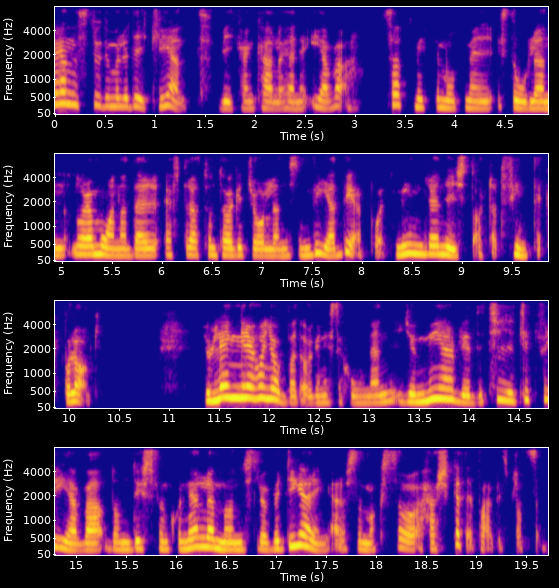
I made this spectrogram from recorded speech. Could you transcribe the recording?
En studiemelodiklient, vi kan kalla henne Eva, satt mitt emot mig i stolen några månader efter att hon tagit rollen som VD på ett mindre nystartat fintechbolag. Ju längre hon jobbade i organisationen, ju mer blev det tydligt för Eva de dysfunktionella mönster och värderingar som också härskade på arbetsplatsen.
